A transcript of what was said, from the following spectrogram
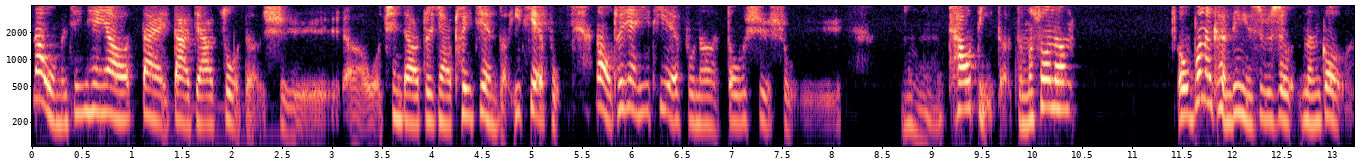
那我们今天要带大家做的是，呃，我现在要最近要推荐的 ETF。那我推荐 ETF 呢，都是属于嗯抄底的，怎么说呢？我不能肯定你是不是能够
